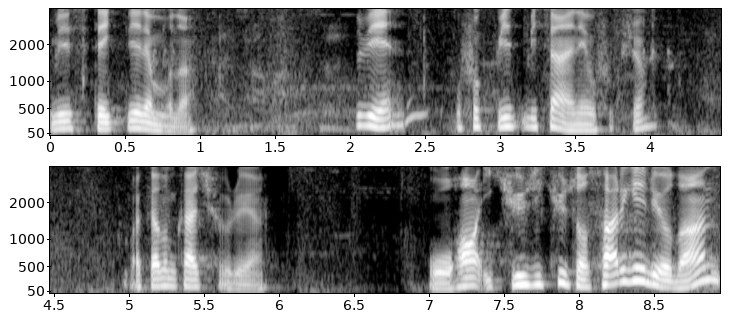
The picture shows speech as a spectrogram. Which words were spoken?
Bir stekleyelim bunu. Bir ufuk bir, bir saniye ufukcuğum. Bakalım kaç vuruyor. Oha 200 200 hasar geliyor lan.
